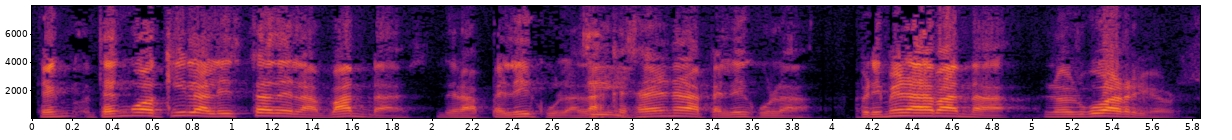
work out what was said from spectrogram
Tengo, tengo aquí la lista de las bandas de la película, las Sí. que salen en la película. Primera banda, los Warriors.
